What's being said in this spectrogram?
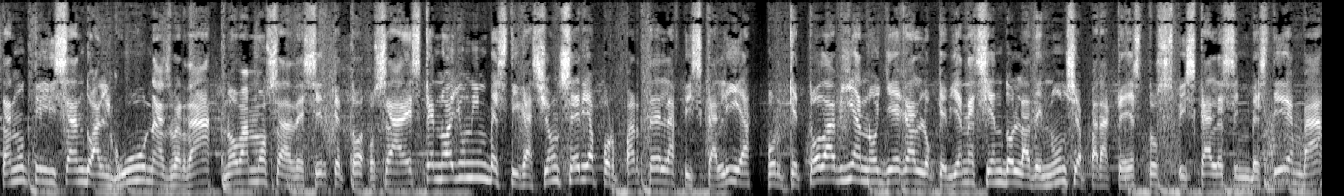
están utilizando algunas, ¿verdad? No vamos a decir que todo. O sea, es que no hay una investigación seria por parte de la fiscalía porque todavía no llega lo que viene siendo la denuncia para que estos fiscales investiguen, ¿va?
